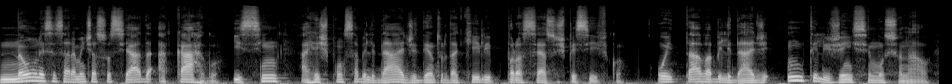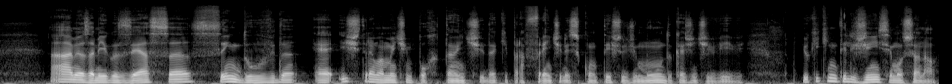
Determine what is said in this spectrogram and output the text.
não necessariamente associada a cargo, e sim a responsabilidade dentro daquele processo específico. Oitava habilidade, inteligência emocional. Ah, meus amigos, essa, sem dúvida, é extremamente importante daqui para frente nesse contexto de mundo que a gente vive. E o que é inteligência emocional?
